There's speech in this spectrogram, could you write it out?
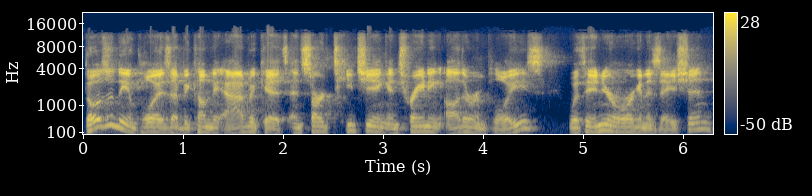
those are the employees that become the advocates and start teaching and training other employees within your organization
